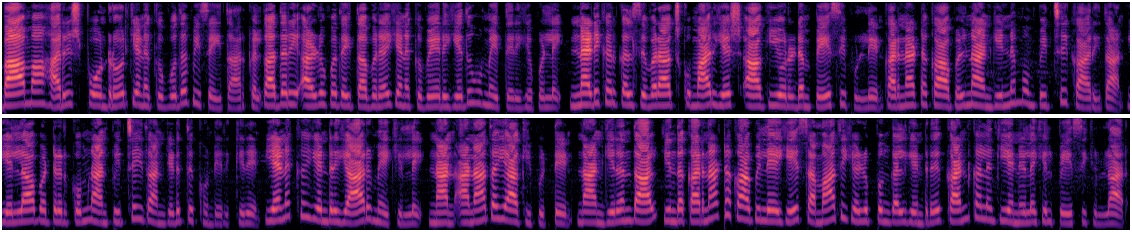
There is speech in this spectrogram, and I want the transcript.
பாமா ஹரிஷ் போன்றோர் எனக்கு உதவி செய்தார்கள். கதறி அழுவதை தவிர எனக்கு வேறு எதுவுமே தெரியவில்லை. நடிகர்கள் சிவராஜ்குமார் யஷ் ஆகியோரிடம் பேசியுள்ளேன். கர்நாடகாவில் நான் இன்னமும் பிச்சைக்காரிதான். எல்லாவற்றிற்கும் நான் பிச்சைதான் எடுத்துக் கொண்டிருக்கிறேன். எனக்கு என்று யாருமே இல்லை. நான் அனாதையாகி விட்டேன். நான் இறந்தால் இந்த கர்நாடகாவிலேயே சமாதி எழுப்புங்கள் என்று கண்கலங்கிய நிலையில் பேசியுள்ளார்.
